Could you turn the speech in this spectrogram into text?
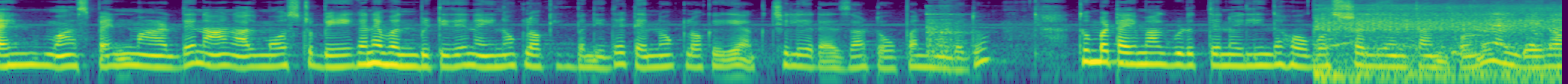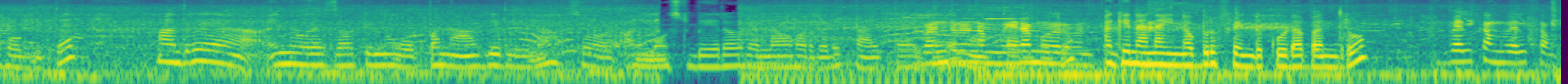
ಟೈಮ್ ಸ್ಪೆಂಡ್ ಮಾಡಿದೆ. ನಾನು ಆಲ್ಮೋಸ್ಟ್ ಬೇಗನೆ ಬಂದುಬಿಟ್ಟಿದೆ. ನೈನ್ ಓ ಕ್ಲಾಕಿಗೆ ಬಂದಿದ್ದೆ. ಟೆನ್ ಓ ಕ್ಲಾಕಿಗೆ ಆ್ಯಕ್ಚುಲಿ ರೆಸಾರ್ಟ್ ಓಪನ್ ಮಾಡೋದು. ತುಂಬ ಟೈಮ್ ಆಗಿಬಿಡುತ್ತೇನೋ ಇಲ್ಲಿಂದ ಹೋಗೋಷ್ಟರಲ್ಲಿ ಅಂತ ಅಂದ್ಕೊಂಡು ನಾನು ಬೇಗ ಹೋಗಿದ್ದೆ. ಆದರೆ ಇನ್ನು ರೆಸಾರ್ಟ್ ಇನ್ನೂ ಓಪನ್ ಆಗಿರಲಿಲ್ಲ. ಸೊ ಆಲ್ಮೋಸ್ಟ್ ಬೇರೆಯವರೆಲ್ಲ ಹೊರಗಡೆ ಕಾಯ್ತಾ ಇದ್ದಾರೆ. ಬಂದ್ರು ನಮ್ಮ ಮೇಡಮ್ ಅವರು ಹಾಗೆ ನನ್ನ ಇನ್ನೊಬ್ಬರು ಫ್ರೆಂಡ್ ಕೂಡ ಬಂದರು. ವೆಲ್ಕಮ್ ವೆಲ್ಕಮ್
